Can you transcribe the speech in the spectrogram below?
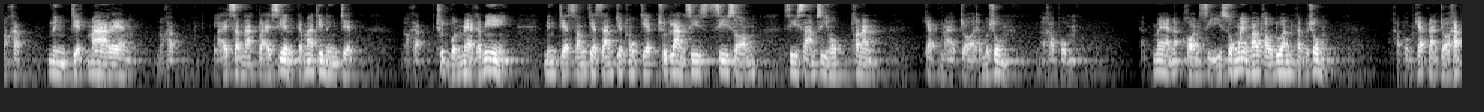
นะครับหนึ่งเจ็ดมาแรงนะครับหลายสำนักหลายเซียนก็มาที่หนึ่งเจ็ดนะครับชุดบนแม่ก็มีหนึ่งเจ็ดสองเจ็ดสามเจ็ดหกเจ็ดชุดล่างสี่สี่สองสี่สามสี่หกเท่านั้น แคปหน้าจอท่านผู้ชมนะครับผมแม่นครศรีทรงไม่เบาเถาดวนท่านผู้ชมครับผมแคปหน้าจอครับ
